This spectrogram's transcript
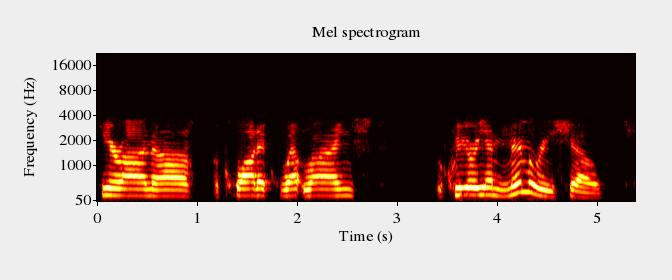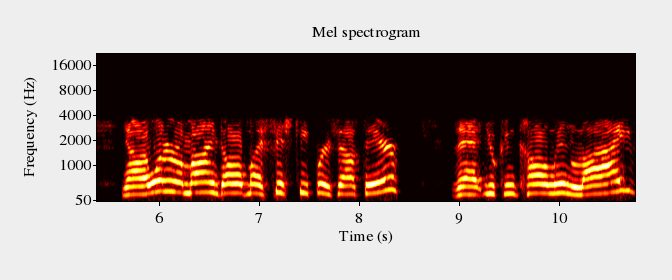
here on uh, Aquatic Wetlines Aquarium Memory Show. Now, I want to remind all of my fish keepers out there that you can call in live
